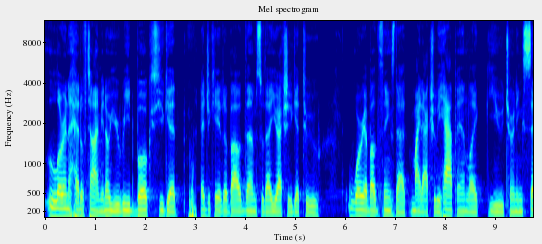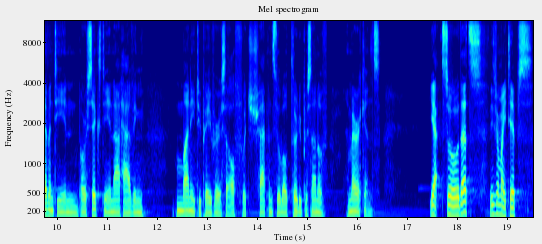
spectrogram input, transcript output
learn ahead of time you know you read books you get educated about them so that you actually get to worry about the things that might actually happen, like you turning 17 or 60 and not having money to pay for yourself, which happens to about 30% of Americans. Yeah, so that's these are my tips.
